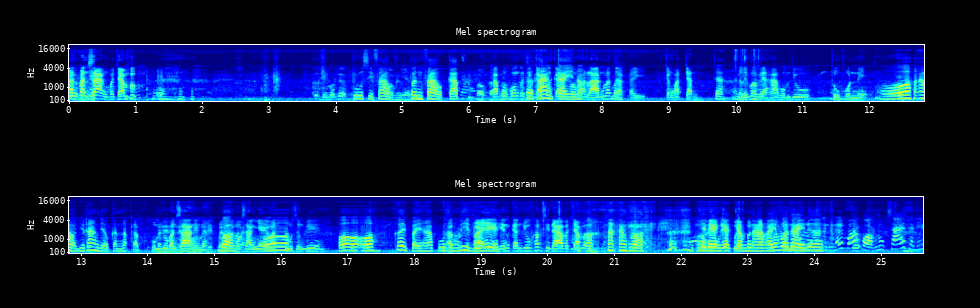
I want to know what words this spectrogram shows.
บ้านปั้นสร้างประจก็ ขึ้นรถเลือกปูสิเฝ้าเพิ่นเฝ้ากลับำครับผมก็สิกทาลับงเหมือนกันไกลเพราะเนาะว่าหลานมาจากไอ้จังหวัดจันทร์จ้ะอันก็เลนี้ยมาแวะหาผมอยู่ทุ่งฝนนี่โอ้อ้าวอยู่ทางเดียวกันเนาะ ครับผมอยู่บ้านสร้างเห็นไหมบ่อยู่บ้านสร้างใหญ่วัดปูสำลีอ๋ออ๋ออ๋อเคยไปหาปูสำลีไปดูเห็นกันอยู่คำสีดาประจำ บ่บ่เจ๊แดงก็จำหน้าไว้บ่ได้เด้อได้ บอกบอกลูกชายแต่นี้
